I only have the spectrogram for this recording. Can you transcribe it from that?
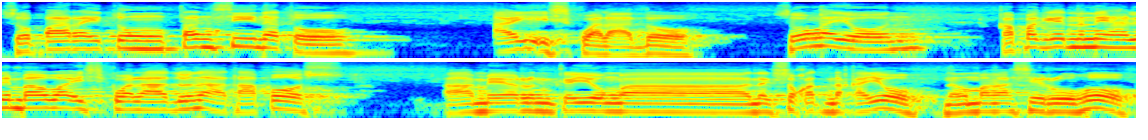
So para itong tansi na to ay eskwalado. So ngayon, kapag yan na halimbawa eskwalado na, tapos ah meron kayong ah, nagsukat na kayo ng mga siruho,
